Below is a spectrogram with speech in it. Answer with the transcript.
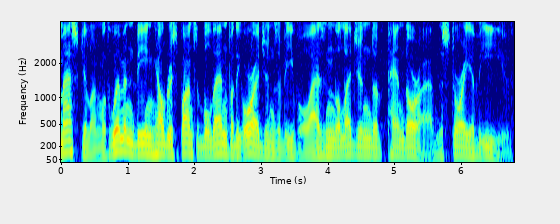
masculine, with women being held responsible then for the origins of evil, as in the legend of Pandora and the story of Eve.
